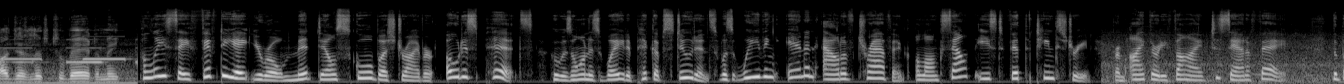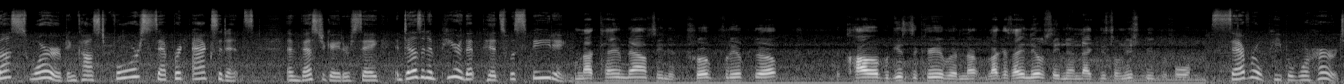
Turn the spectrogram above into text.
It just looks too bad to me. Police say 58 year old Mid-Del school bus driver Otis Pitts, who was on his way to pick up students, was weaving in and out of traffic along Southeast 15th Street from I 35 to Santa Fe. The bus swerved and caused four separate accidents. Investigators say it doesn't appear that Pitts was speeding. When I came down, seen the truck flipped up, the car up against the curb, and like I said, I never seen nothing like this on this street before. Several people were hurt.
